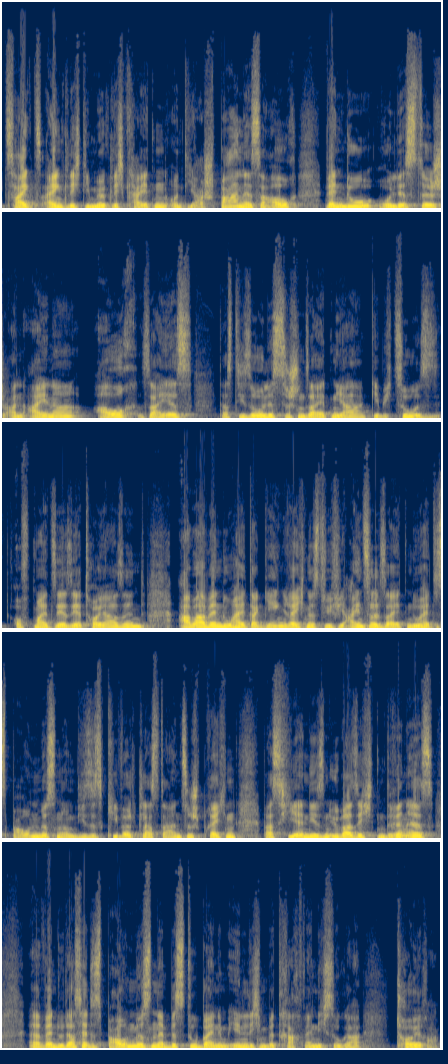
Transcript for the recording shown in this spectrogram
zeigt es eigentlich die Möglichkeiten und die Ersparnisse auch, wenn du holistisch an einer, auch sei es, dass diese holistischen Seiten, ja, gebe ich zu, oftmals sehr, sehr teuer sind, aber wenn du halt dagegen rechnest, wie viele Einzelseiten du hättest bauen müssen, um dieses Keyword-Cluster anzusprechen, was hier in diesen Übersichten drin ist, äh, wenn du das hättest bauen müssen, dann bist du bei einem ähnlichen Betrag, wenn nicht sogar teurer.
